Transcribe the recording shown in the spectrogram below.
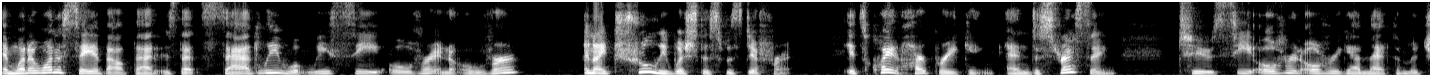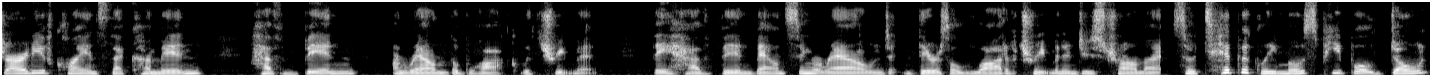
And what I want to say about that is that sadly, what we see over and over, and I truly wish this was different, it's quite heartbreaking and distressing to see over and over again that the majority of clients that come in have been around the block with treatment. They have been bouncing around. There's a lot of treatment induced trauma. So typically, most people don't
